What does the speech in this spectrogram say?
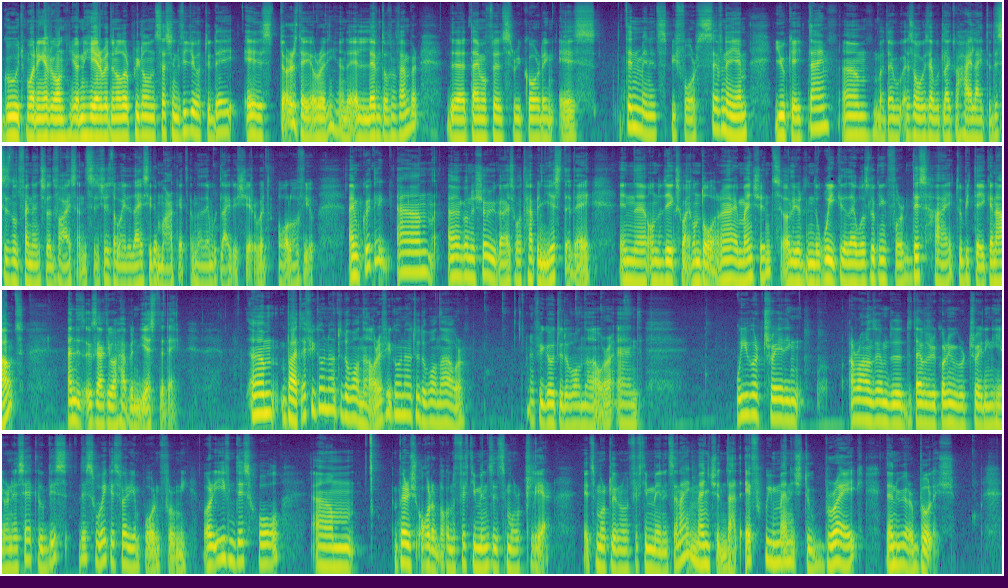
Good morning everyone, you're here with another pre-London session video. Today is Thursday already, on the 11th of November. The time of this recording is 10 minutes before 7 a.m. UK time. Um, but I, as always, I would like to highlight that this is not financial advice and this is just the way that I see the market and that I would like to share with all of you. I'm quickly um, uh, going to show you guys what happened yesterday in uh, on the DXY on dollar. I mentioned earlier in the week that I was looking for this high to be taken out, and it's exactly what happened yesterday. Um, but if you go now to the one hour, if you go now to the one hour, if you go to the one hour, and we were trading around um, the, the time of the recording, we were trading here, and I said, look, this this week is very important for me, or even this whole um, bearish order block on the 50 minutes, it's more clear it's more clear on 15 minutes. And I mentioned that if we manage to break, then we are bullish.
